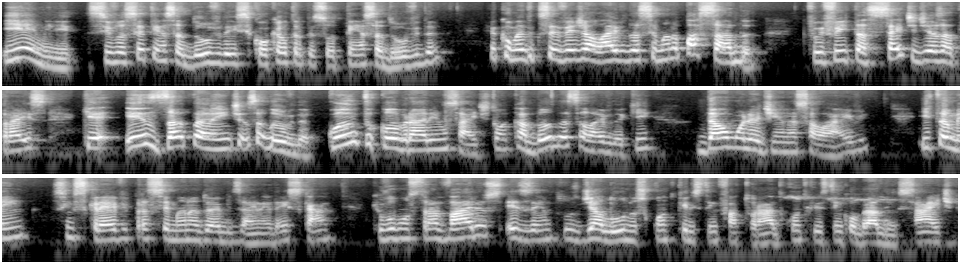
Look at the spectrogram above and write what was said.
E Emily, se você tem essa dúvida e se qualquer outra pessoa tem essa dúvida, recomendo que você veja a live da semana passada, que foi feita sete dias atrás, que é exatamente essa dúvida: quanto cobrar em um site? Então, acabando essa live daqui, dá uma olhadinha nessa live e também se inscreve para a semana do Web Designer 10K que eu vou mostrar vários exemplos de alunos, quanto que eles têm faturado, quanto que eles têm cobrado em site,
